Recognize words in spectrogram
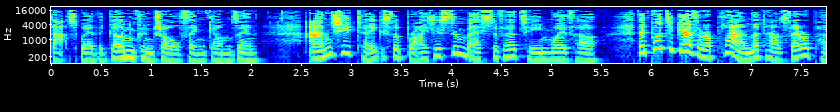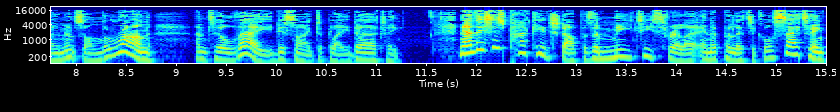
That's where the gun control thing comes in. And she takes the brightest and best of her team with her. They put together a plan that has their opponents on the run until they decide to play dirty. Now, this is packaged up as a meaty thriller in a political setting.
